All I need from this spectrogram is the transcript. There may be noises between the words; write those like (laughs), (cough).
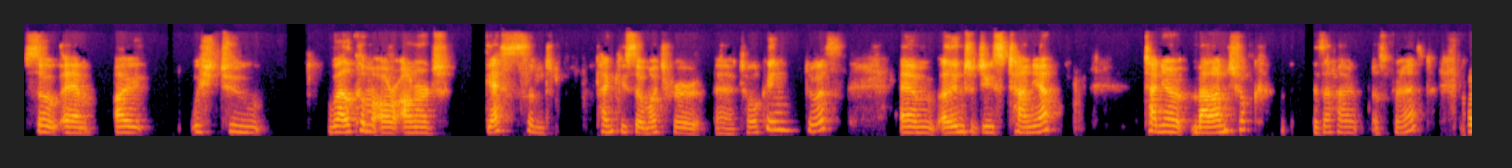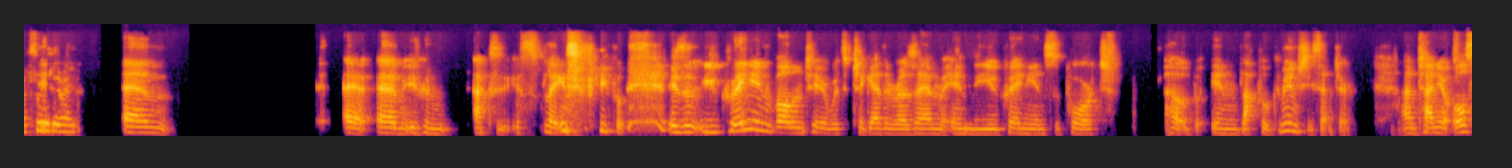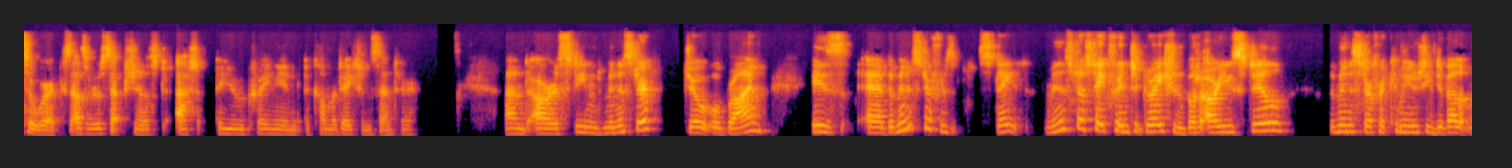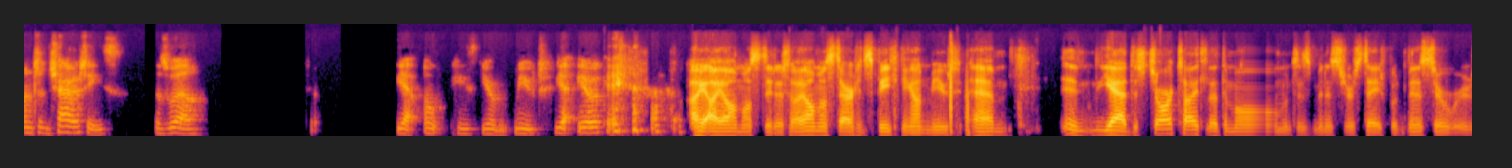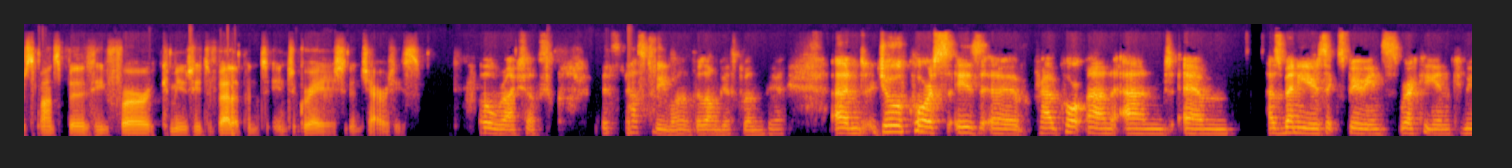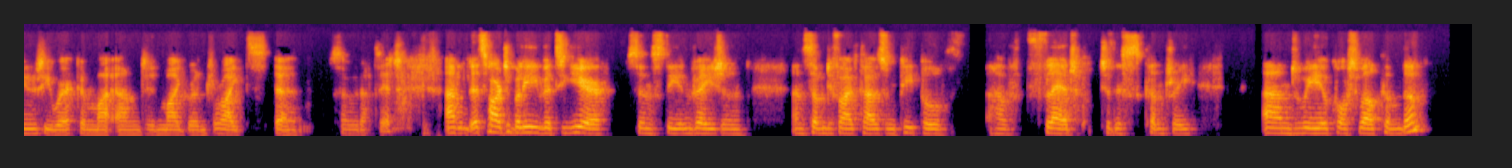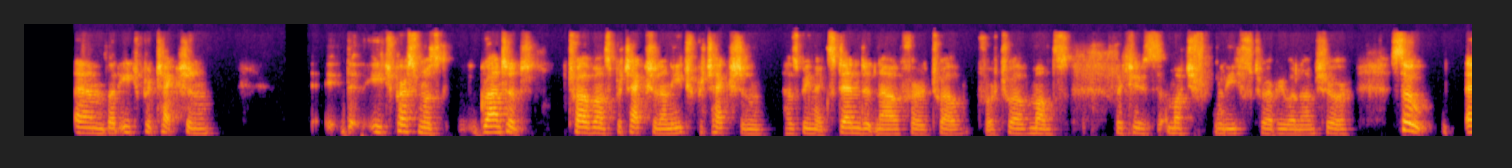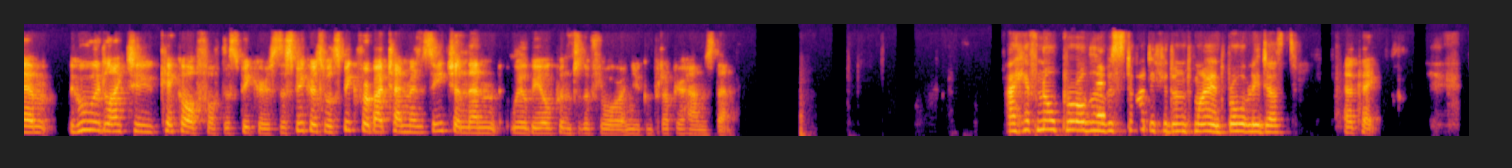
So um, I wish to welcome our honoured guests and thank you so much for uh, talking to us. Um, I'll introduce Tanya. Tanya Malanchuk, is that how it's pronounced? Absolutely right. Um, uh, um, you can actually explain (laughs) to people, is a Ukrainian volunteer with Together Razem in the Ukrainian support hub in Blackpool Community Centre. And Tanya also works as a receptionist at a Ukrainian accommodation centre. And our esteemed minister, Joe O'Brien, is uh, the Minister for State, Minister of State for Integration, but are you still the Minister for Community Development and Charities as well? Yeah. Oh, he's you're mute. Yeah, you're okay. (laughs) I, I almost did it. I almost started speaking on mute. Um, yeah, the short title at the moment is Minister of State, but Minister responsibility for community development, integration, and charities. Oh right, oh, this has to be one of the longest ones. Yeah, and Joe, of course, is a proud Corkman and um, has many years' experience working in community work and, and in migrant rights uh, so that's it. And it's hard to believe it's a year since the invasion and 75,000 people have fled to this country. And we, of course, welcome them. Um, but each protection, each person was granted 12 months protection and each protection has been extended now for 12 for 12 months which is much relief to everyone i'm sure so um, who would like to kick off of the speakers the speakers will speak for about 10 minutes each and then we'll be open to the floor and you can put up your hands then i have no problem with start if you don't mind probably just okay.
